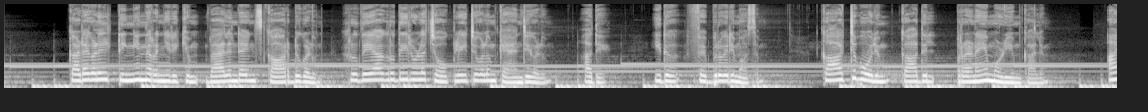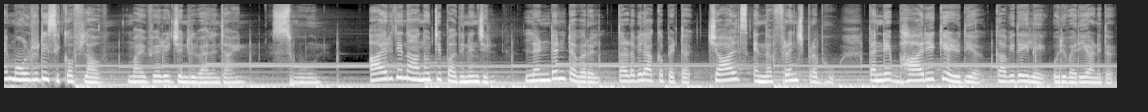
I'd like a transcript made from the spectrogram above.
കടകളിൽ തിങ്ങി നിറഞ്ഞിരിക്കും വാലന്റൈൻസ് കാർഡുകളും ഹൃദയാകൃതിയിലുള്ള ചോക്ലേറ്റുകളും കാൻഡികളും അതെ ഇത് ഫെബ്രുവരി മാസം. കാറ്റ് പോലും കാതിൽ പ്രണയം മൊഴിയും കാലം. I am already sick of love my very gentle valentine soon ആയിരത്തി നാനൂറ്റി പതിനഞ്ചിൽ ലണ്ടൻ ടവറിൽ തടവിലാക്കപ്പെട്ട ചാൾസ് എന്ന ഫ്രഞ്ച് പ്രഭു തന്റെ ഭാര്യയ്ക്ക് എഴുതിയ കവിതയിലെ ഒരു വരിയാണിത്.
